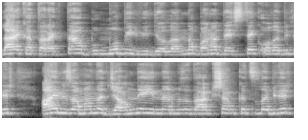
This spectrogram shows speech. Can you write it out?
like atarak da bu mobil videolarında bana destek olabilir. Aynı zamanda canlı yayınlarımıza da akşam katılabilir.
